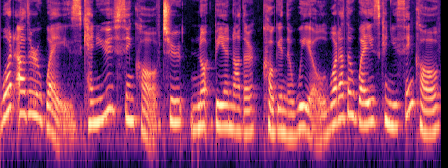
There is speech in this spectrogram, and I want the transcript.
what other ways can you think of to not be another cog in the wheel? What other ways can you think of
